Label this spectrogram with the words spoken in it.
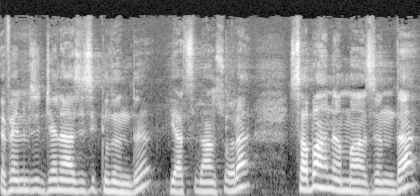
Efendimizin cenazesi kılındı yatsıdan sonra. Sabah namazında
